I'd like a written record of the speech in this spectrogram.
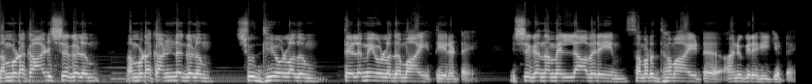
നമ്മുടെ കാഴ്ചകളും നമ്മുടെ കണ്ണുകളും ശുദ്ധിയുള്ളതും തെളിമയുള്ളതുമായി തീരട്ടെ. വിശുഖ നമ്മെല്ലാവരെയും സമൃദ്ധമായിട്ട് അനുഗ്രഹിക്കട്ടെ.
